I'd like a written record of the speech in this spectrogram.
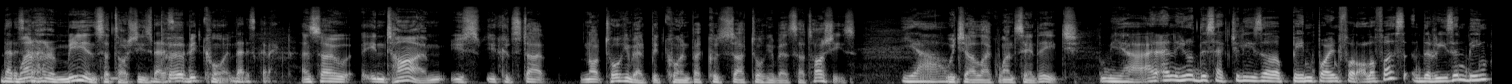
That is correct. One hundred million satoshis That per. Bitcoin. That is correct. And so, in time, you you could start not talking about Bitcoin, but could start talking about satoshis, Yeah. which are like one cent each. Yeah, and, and you know, this actually is a pain point for all of us. The reason being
